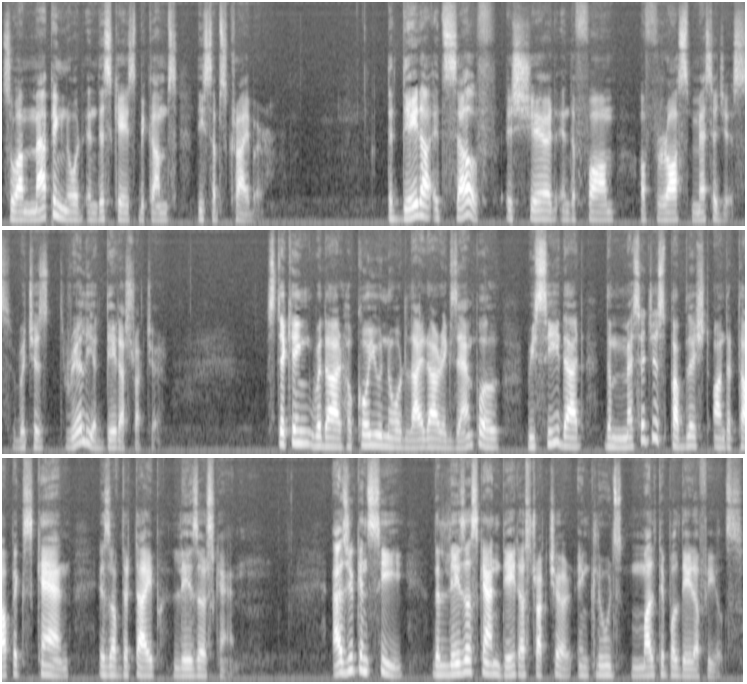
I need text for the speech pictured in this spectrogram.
So our mapping node in this case becomes the subscriber. The data itself is shared in the form of ROS messages, which is really a data structure. Sticking with our Hokuyo node LiDAR example, we see that the messages published on the topic scan is of the type laser scan. As you can see, the laser scan data structure includes multiple data fields.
